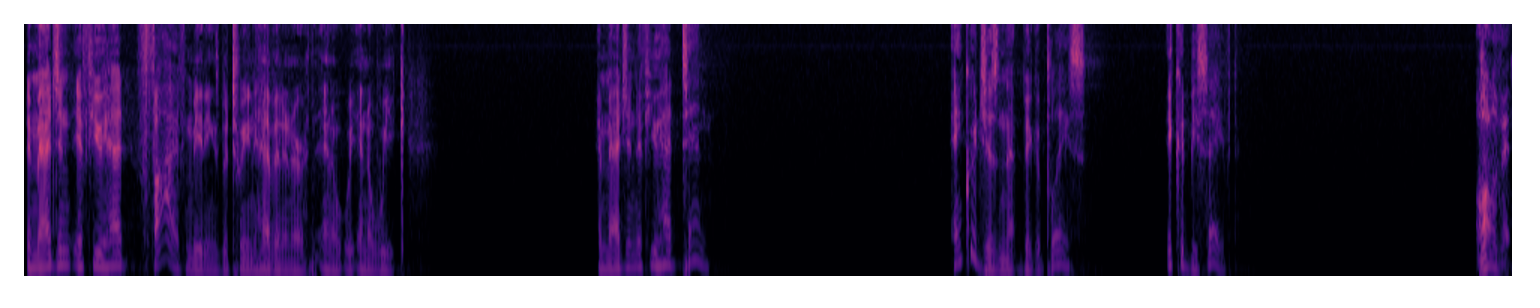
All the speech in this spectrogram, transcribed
Imagine if you had five meetings between heaven and earth in a, in a week. Imagine if you had 10. Anchorage isn't that big a place, it could be saved. All of it.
